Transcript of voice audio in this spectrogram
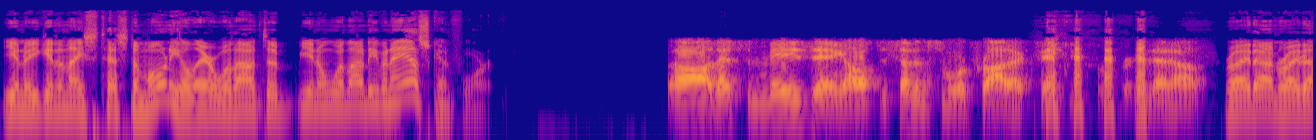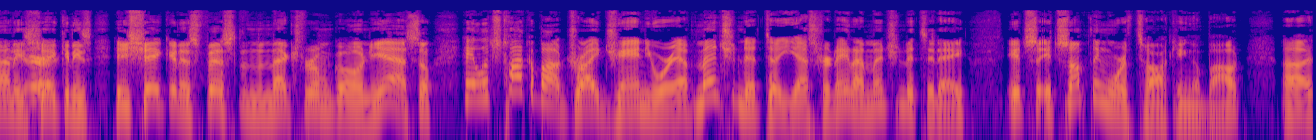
you know you get a nice testimonial there without to, you know without even asking for it. Oh, that's amazing! I'll have to send him some more product. Thank you for bringing that up. right on, right on. He's sure. shaking he's he's shaking his fist in the next room, going, "Yeah." So, hey, let's talk about dry January. I've mentioned it uh, yesterday, and I mentioned it today. It's it's something worth talking about. Uh,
